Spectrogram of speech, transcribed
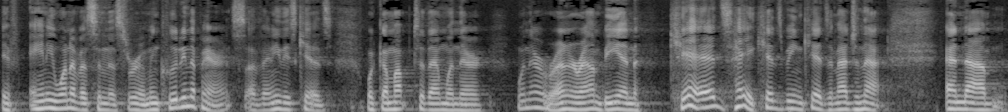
if any one of us in this room, including the parents of any of these kids, would come up to them when they're when they're running around being kids. Hey, kids being kids. Imagine that. And um,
